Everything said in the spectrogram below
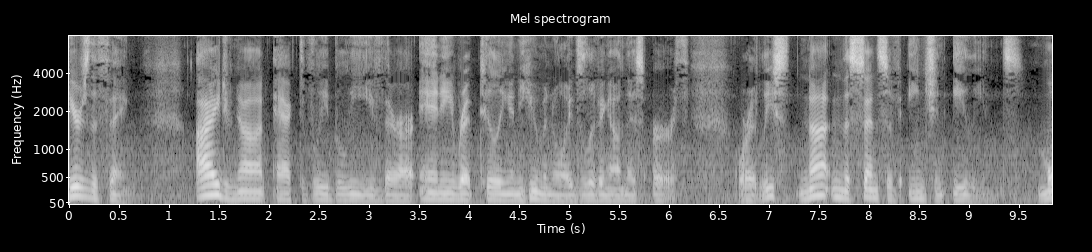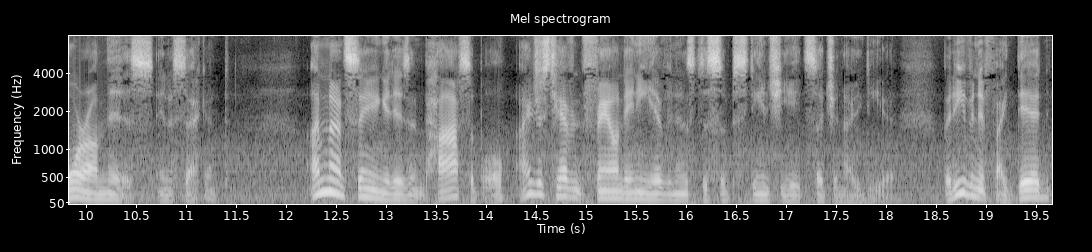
Here's the thing I do not actively believe there are any reptilian humanoids living on this earth, or at least not in the sense of ancient aliens. More on this in a second. I'm not saying it isn't possible, I just haven't found any evidence to substantiate such an idea. But even if I did,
